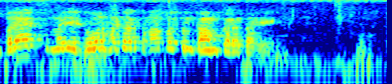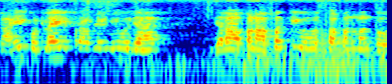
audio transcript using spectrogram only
बऱ्याच म्हणजे दोन हजार दहा पासून काम करत आहे. काही कुठलाही प्रॉब्लेम येऊ द्या ज्याला आपण आपत्ती व्यवस्थापन म्हणतो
